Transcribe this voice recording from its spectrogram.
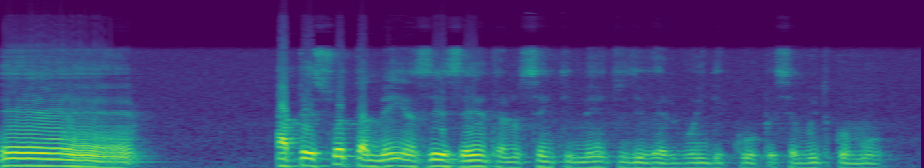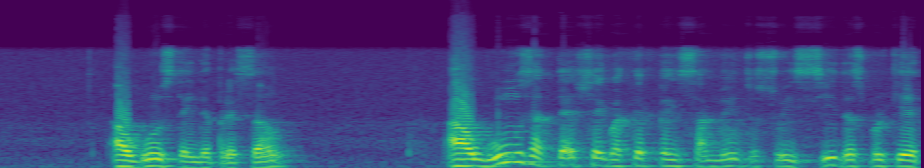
É, a pessoa também às vezes entra nos sentimentos de vergonha e de culpa, isso é muito comum. Alguns têm depressão, alguns até chegam a ter pensamentos suicidas porque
